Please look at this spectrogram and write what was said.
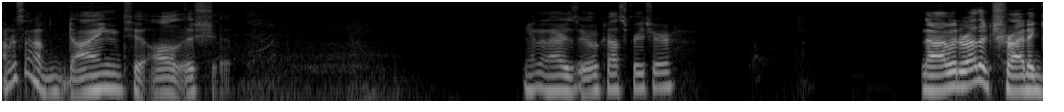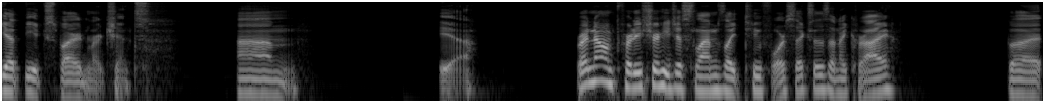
I'm just kind of dying to all this shit. You got another zero cost creature? No, I would rather try to get the expired merchant. Um, yeah. Right now, I'm pretty sure he just slams like two four sixes and I cry. But,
